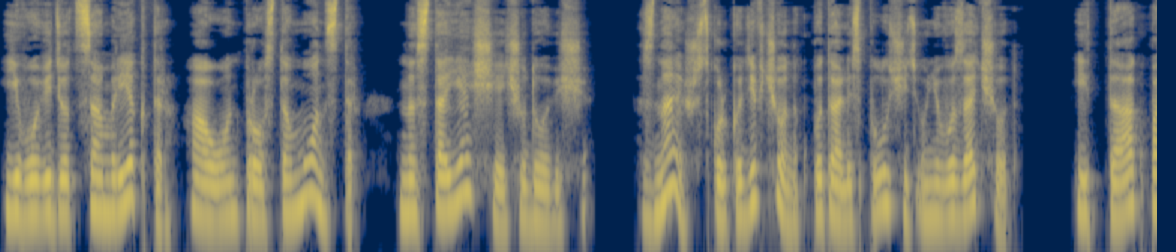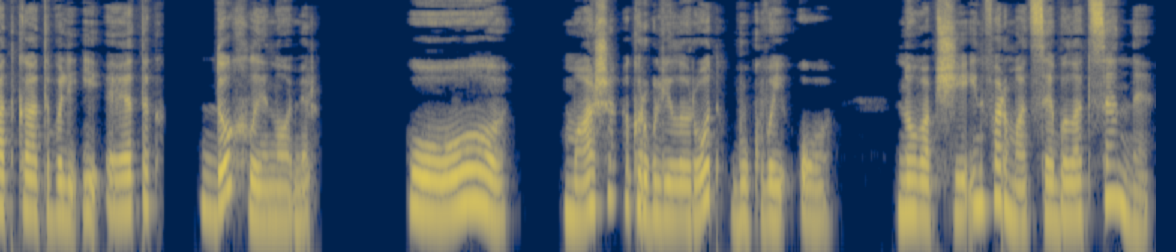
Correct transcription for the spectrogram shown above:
его ведет сам ректор, а он просто монстр, настоящее чудовище. Знаешь, сколько девчонок пытались получить у него зачет? И так подкатывали, и этак. Дохлый номер». «О-о-о!» -о Маша округлила рот буквой «О». Но вообще информация была ценная,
